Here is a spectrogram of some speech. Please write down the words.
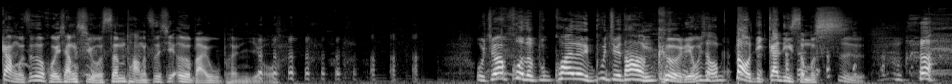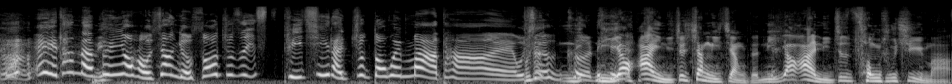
干！我真的回想起我身旁这些二百五朋友，我觉得他过得不快乐，你不觉得他很可怜？我想说，到底干你什么事？哎、欸，她男朋友好像有时候就是脾气来就都会骂他，哎，我觉得很可怜。你要爱，你就像你讲的，你要爱，你就是冲出去嘛。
